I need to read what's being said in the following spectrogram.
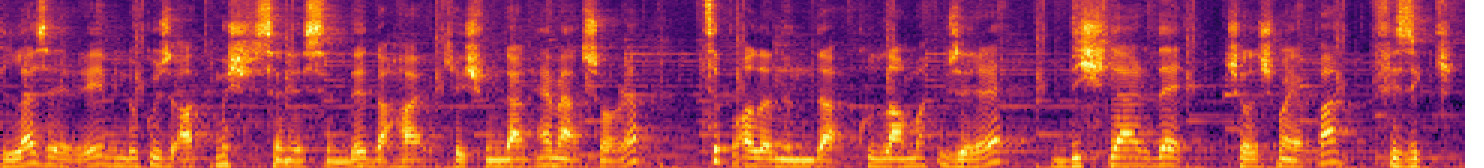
lazeri 1960 senesinde daha keşfinden hemen sonra tıp alanında kullanmak üzere dişlerde çalışma yapan fizik e,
